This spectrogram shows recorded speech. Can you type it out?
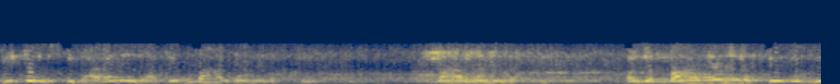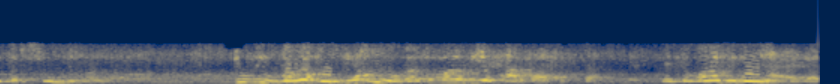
भीतर उसकी धारा नहीं जाती, वो बाहर जाने लगती है, बाहर जाने लगती है। और जब बाहर जाने लगती है तो भीतर शून्य हो जाता क्योंकि वहाँ भी ध्यान होगा तो वहाँ भी यथार्थ आ सकता है। नहीं तो वहाँ भी नहीं आएगा।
